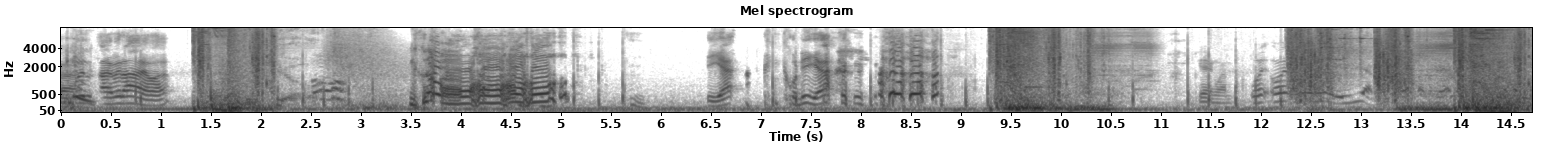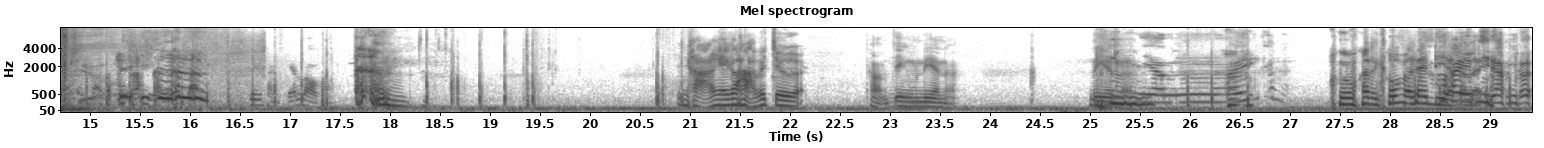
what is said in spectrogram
อะคนสุดท้ายไม่ได้เหรอวะ kill. ๆโอ้โหอีกแยะ คนนี้อีกแยะแกล้งมันโอ้ยโอ้ยโอ้ยไอ้เหี้ยดึงถังแก๊สหลอกอะหาไงก็หาไม่เจอถามจริงมันเนียนอะ เนียนอะเนียนไหมมันก็ไม่ได้เดียนไม่อะไรเนียนนะ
